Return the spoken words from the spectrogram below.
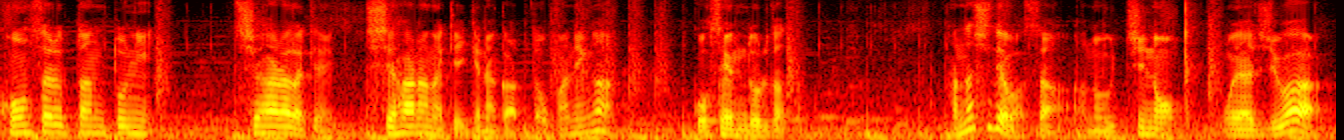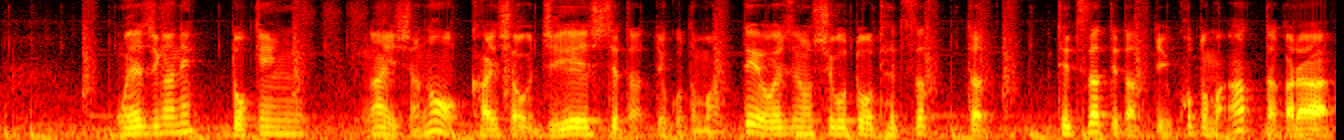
コンサルタントに支払わなきゃ支払わなきゃいけなかったお金が5000ドルだったの。話ではさあのうちの親父は親父がね土建会社の会社を自営してたっていうこともあって親父の仕事を手伝った手伝ってたっていうこともあったから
